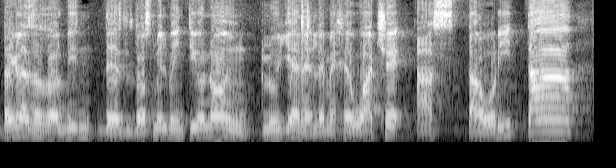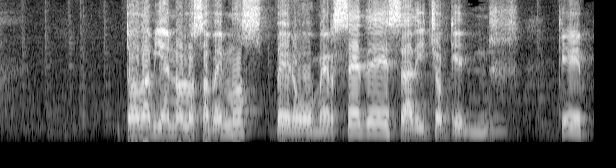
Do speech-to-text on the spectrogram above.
Reglas del 2021 incluyen el MGUH. Hasta ahorita todavía no lo sabemos, pero Mercedes ha dicho que, que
